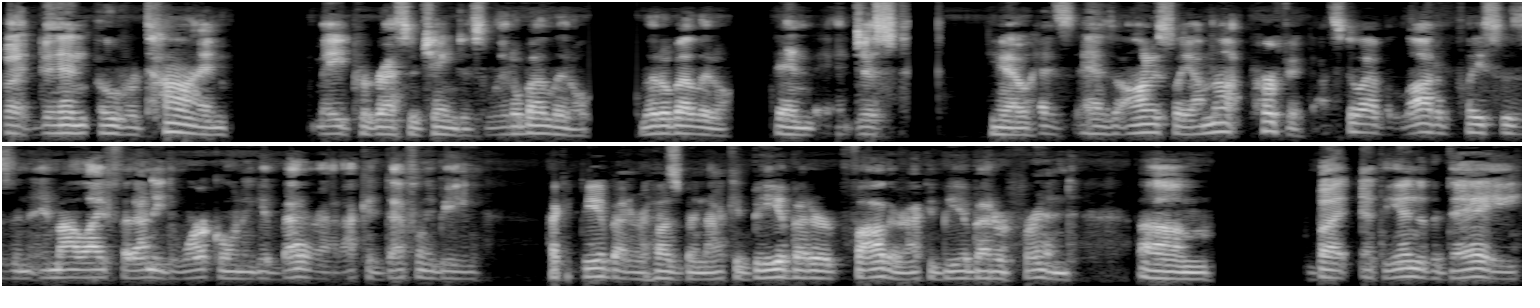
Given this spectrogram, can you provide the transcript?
but then over time made progressive changes little by little, little by little, and, just you know has has honestly i'm not perfect. I still have a lot of places in, in my life that i need to work on and get better at. I could definitely be i could be a better husband. I could be a better father. I could be a better friend. Um, but at the end of the day,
